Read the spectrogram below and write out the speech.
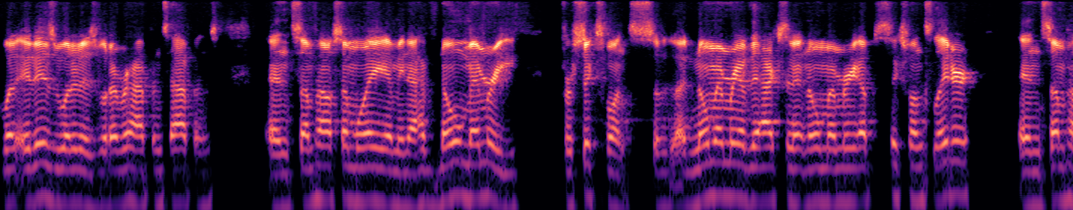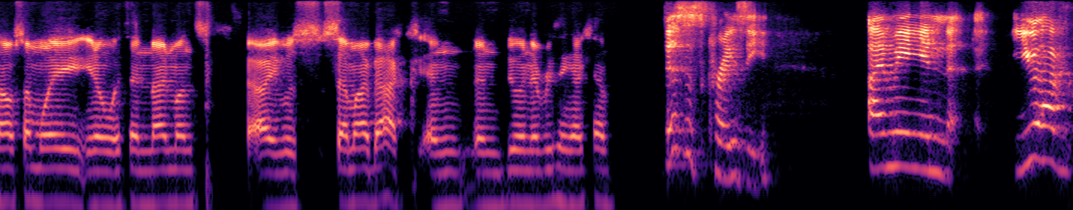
what it is, what it is. Whatever happens, happens. And somehow, some way, I mean, I have no memory for six months. So uh, no memory of the accident, no memory up to six months later. And somehow, some way, you know, within nine months, I was semi back and and doing everything I can. This is crazy. I mean, you have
